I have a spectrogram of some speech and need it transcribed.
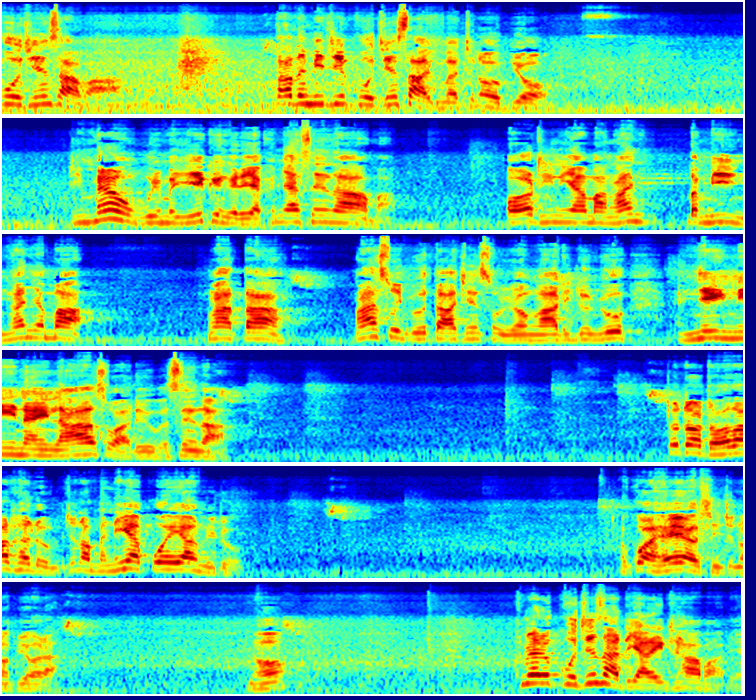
ကိုချင်းစာပါတာသမီချင်းကိုချင်းစာပြီးမှကျွန်တော်ပြောဒီမန်းကိုဝေမရေးခင်ကလေးကခင်ဗျာစဉ်းစားရမှာအော်ဒီနေရာမှာငါသမီးငါညမငါသားငါဆွေမျိုးသားချင်းဆိုရောငါဒီလိုမျိုးအငြိမ်နေနိုင်လားဆိုတာတွေကိုပဲစဉ်းစားတော်တော်ဒေါသထက်လို့ကျွန်တော်မနေ့ကပွဲရောက်နေလို့အကွာဟဲရောက်ရှင်ကျွန်တော်ပြောတာနော် ခင်ဗျားတို့ကိုချင်းစာတရားတွေထားပါဗျ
